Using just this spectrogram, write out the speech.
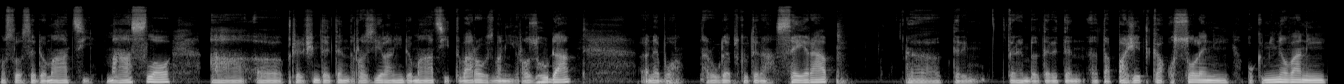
nosilo se domácí máslo a především tady ten rozdělaný domácí tvarok, zvaný rozhuda, nebo na Rudlepsku teda sejrab, eh, který, kterým byl tedy ten, ta pažitka osolený, okmínovaný,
